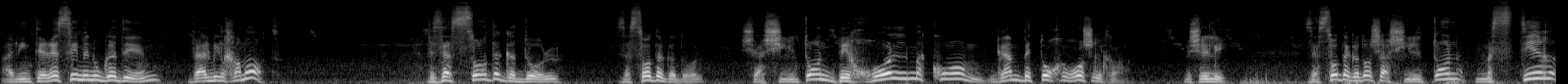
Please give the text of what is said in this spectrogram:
על אינטרסים מנוגדים ועל מלחמות. וזה הסוד הגדול, זה הסוד הגדול, שהשלטון בכל מקום, גם בתוך הראש שלך ושלי, זה הסוד הגדול שהשלטון מסתיר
